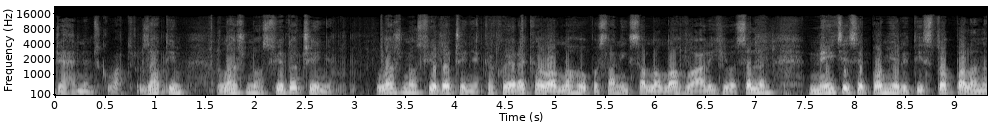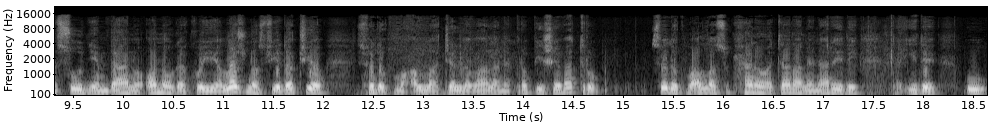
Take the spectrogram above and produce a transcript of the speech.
džehennemsku vatru. Zatim lažno svjedočenje lažno svjedočenje. Kako je rekao Allahov poslanik sallallahu alihi wasallam, neće se pomjeriti stopala na sudnjem danu onoga koji je lažno svjedočio sve dok mu Allah vala ne propiše vatru. Sve dok mu Allah subhanahu wa ta'ala ne naredi da ide u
